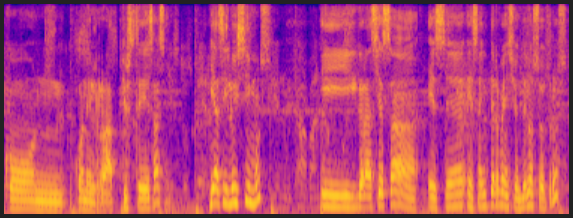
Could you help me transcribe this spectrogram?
con, con el rap que ustedes hacen. Y así lo hicimos. Y gracias a esa intervención de nosotros,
